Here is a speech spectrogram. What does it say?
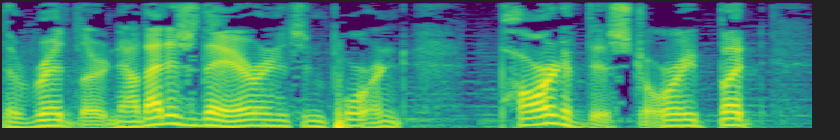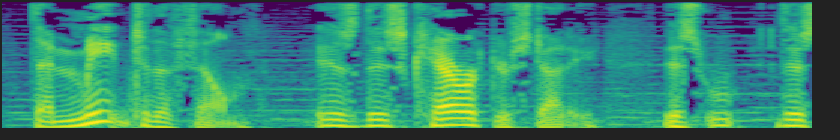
the Riddler. Now that is there and it's an important part of this story, but the meat to the film is this character study this this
